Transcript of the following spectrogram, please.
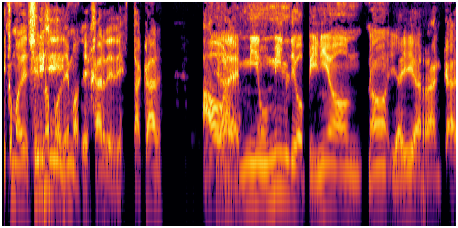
Es como decir, Sí, no sí. podemos dejar de destacar ahora, Claro. en mi humilde opinión, ¿no? Y ahí arranca,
